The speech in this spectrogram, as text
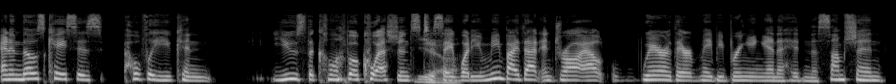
And in those cases, hopefully you can use the Columbo questions to yeah. say, what do you mean by that? And draw out where they're maybe bringing in a hidden assumption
